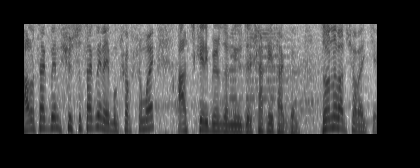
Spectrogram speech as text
ভালো থাকবেন, সুস্থ থাকবেন এবং সবসময় আজকের বিনোদন নিউজের সাথেই থাকবেন। ধন্যবাদ সবাইকে।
